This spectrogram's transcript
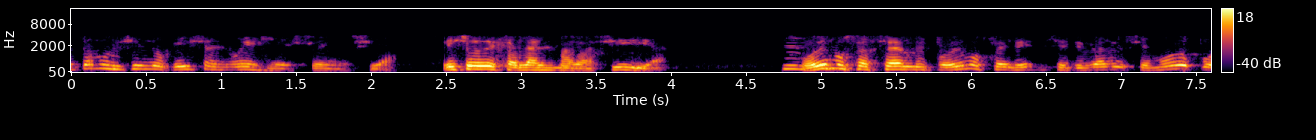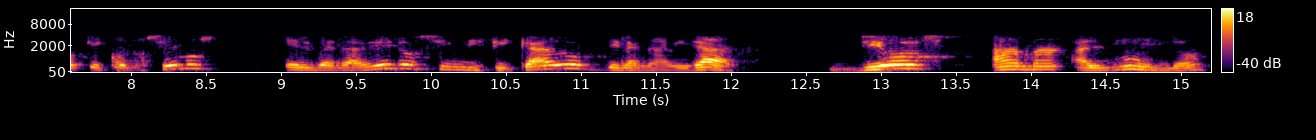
estamos diciendo que esa no es la esencia. Eso deja el alma vacía. Podemos hacerlo y podemos celebrar de ese modo porque conocemos el verdadero significado de la Navidad. Dios ama al mundo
